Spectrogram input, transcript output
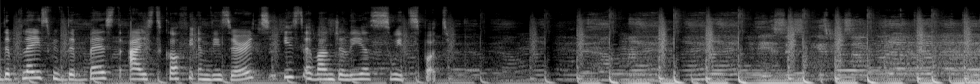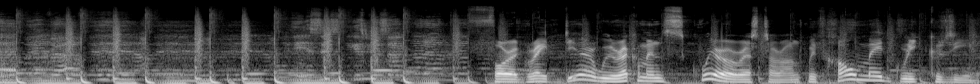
The place with the best iced coffee and desserts is Evangelia's sweet spot. For a great dinner we recommend Squirrel restaurant with homemade Greek cuisine.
